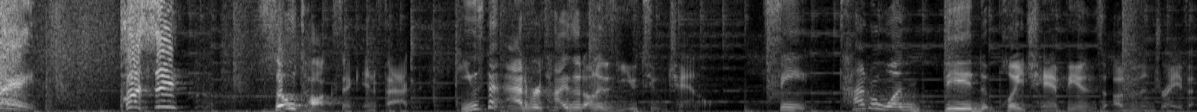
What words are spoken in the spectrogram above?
lane! Pussy! So toxic, in fact, he used to advertise it on his YouTube channel. See, Tyler One did play champions other than Draven.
